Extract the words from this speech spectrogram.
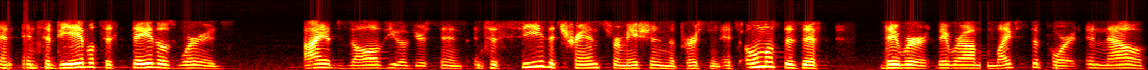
and and to be able to say those words i absolve you of your sins and to see the transformation in the person it's almost as if they were they were on life support and now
